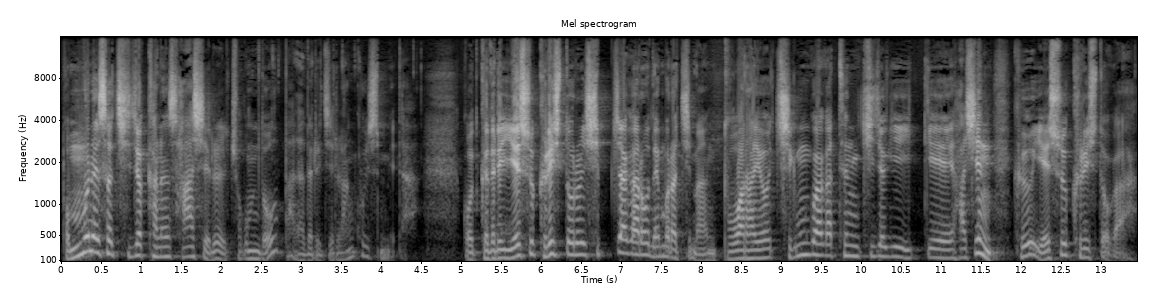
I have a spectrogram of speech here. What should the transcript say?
본문에서 지적하는 사실을 조금도 받아들이지를 않고 있습니다. 곧 그들이 예수 그리스도를 십자가로 내몰았지만 부활하여 지금과 같은 기적이 있게 하신 그 예수 그리스도가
